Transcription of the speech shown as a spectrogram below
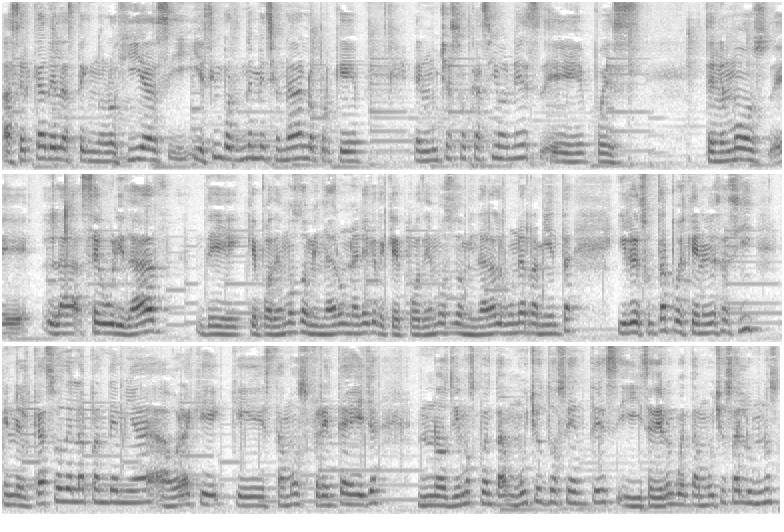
acerca de las tecnologías y, es importante mencionarlo porque en muchas ocasiones eh, pues tenemos la seguridad de que podemos dominar un área, de que podemos dominar alguna herramienta y resulta pues que no es así. En el caso de la pandemia, ahora que, estamos frente a ella, nos dimos cuenta muchos docentes y se dieron cuenta muchos alumnos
